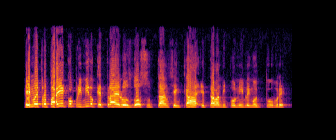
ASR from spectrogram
En nuestro país el comprimido que trae los dos sustancias en caja estaban disponibles en octubre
